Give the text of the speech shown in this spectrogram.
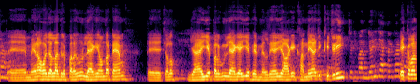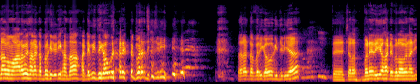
ਆ। ਤੇ ਮੇਰਾ ਹੋ ਜਾਂਦਾ ਇਧਰ ਪਲਕ ਨੂੰ ਲੈ ਕੇ ਆਉਣ ਦਾ ਟਾਈਮ ਤੇ ਚਲੋ ਜਾਈਏ ਪਲਕ ਨੂੰ ਲੈ ਕੇ ਆਈਏ ਫਿਰ ਮਿਲਦੇ ਆ ਜੀ ਆ ਕੇ ਖਾਣੇ ਆ ਜੀ ਖਿਚੜੀ। ਖਿਚੜੀ ਬਣ ਜਾਣੀ ਜਦ ਤੱਕ ਤਾਂ ਇੱਕ ਬੰਦਾ ਬਿਮਾਰ ਹੋਵੇ ਸਾਰਾ ਟੱਬਰ ਖਿਚੜੀ ਖਾਂਦਾ। ਸਾਡੇ ਵੀ ਦਿਖਾਊਗਾ ਸਾਰੇ ਟੱਬਰ ਖਿਚੜੀ। ਸਾਰਾ ਟੱਬਰ ਹੀ ਖਾਊਗਾ ਖਿਚੜੀ ਆ ਤੇ ਚਲੋ ਬਣੇ ਰਹੀਓ ਸਾਡੇ ਬਲੌਗ ਨਾਲ ਜੀ।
